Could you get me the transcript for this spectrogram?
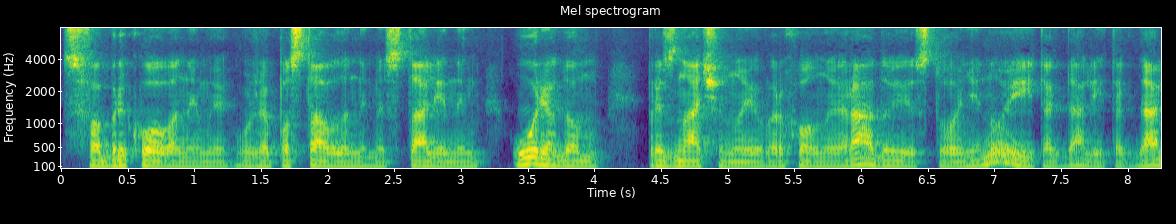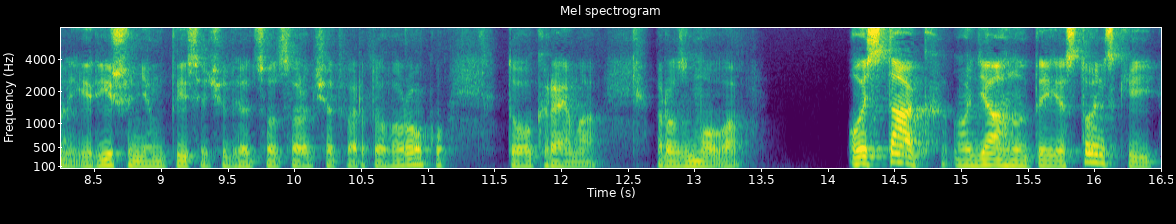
сфабрикованими, уже поставленими Сталіним урядом, призначеною Верховною Радою Естонії, ну і так далі. І так далі. І рішенням 1944 року то окрема розмова. Ось так одягнутий естонський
